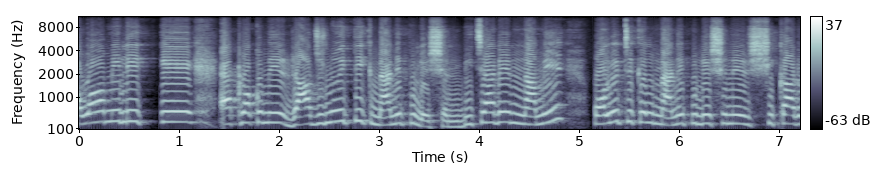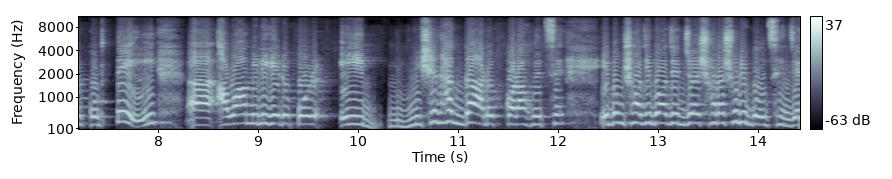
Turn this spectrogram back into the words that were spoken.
আওয়ামী লীগকে এক রকমের রাজনৈতিক ম্যানিপুলেশন, বিচারের নামে পলিটিক্যাল ম্যানিপুলেশনের শিকার করতেই আওয়ামী লীগের উপর এই নিষেধাজ্ঞা আরোপ করা হয়েছে। এবং সজীব অজের জয় সরাসরি বলছেন যে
